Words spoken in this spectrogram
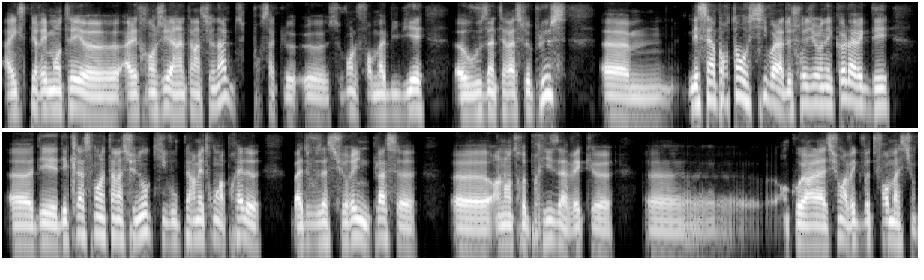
à expérimenter à l'étranger, à l'international. C'est pour ça que souvent le format BBA vous intéresse le plus. Euh, mais c'est important aussi voilà, de choisir une école avec des, euh, des, classements internationaux qui vous permettront après de, bah, de vous assurer une place euh, en entreprise avec, en corrélation avec votre formation.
